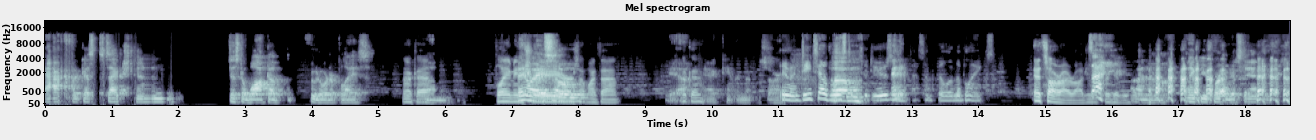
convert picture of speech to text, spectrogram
Africa section, just a walk-up food order place. Okay. Um, Flaming anyway, tree or something like that. Yeah, Okay. yeah, I can't remember. Sorry. In a detailed list Um, of to dos, and and- it doesn't fill in the blanks. It's all right, Roger. I Sorry. forgive you. I know. Thank you for understanding.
